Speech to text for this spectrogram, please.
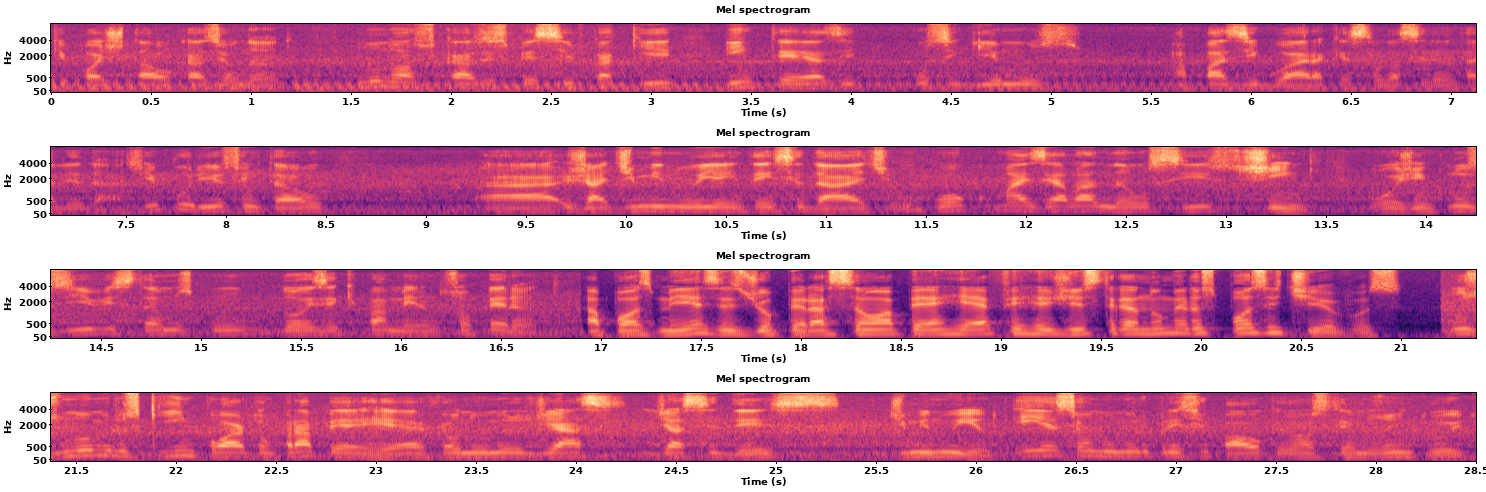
que pode estar ocasionando. No nosso caso específico aqui, em tese, conseguimos apaziguar a questão da acidentalidade. E por isso, então, já diminui a intensidade um pouco, mas ela não se extingue. Hoje, inclusive, estamos com dois equipamentos operando. Após meses de operação, a PRF registra números positivos. Os números que importam para a PRF é o número de, de acidentes diminuindo. E esse é o número principal que nós temos no intuito.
